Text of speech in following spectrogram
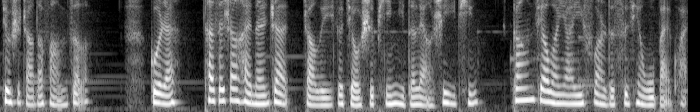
就是找到房子了。果然，他在上海南站找了一个九十平米的两室一厅，刚交完押一付二的四千五百块。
